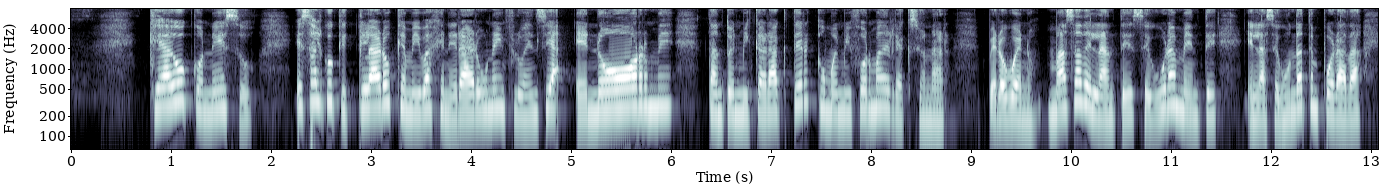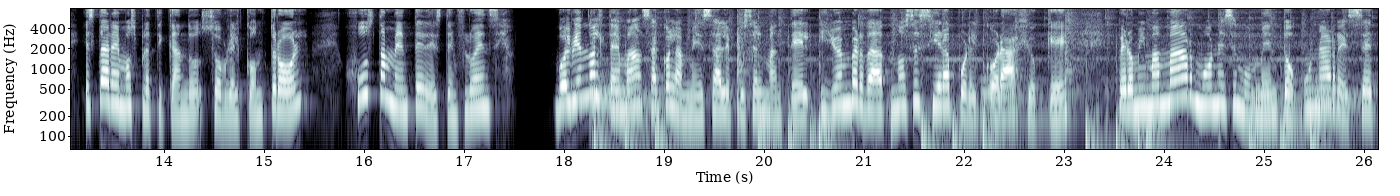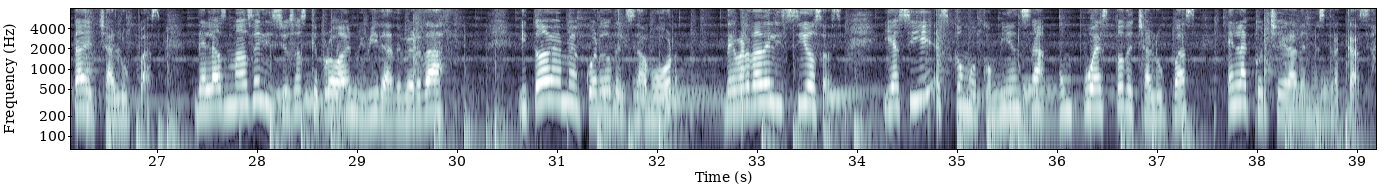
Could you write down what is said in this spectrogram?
¿Qué hago con eso? Es algo que claro que me iba a generar una influencia enorme, tanto en mi carácter como en mi forma de reaccionar. Pero bueno, más adelante, seguramente en la segunda temporada, estaremos platicando sobre el control justamente de esta influencia. Volviendo al tema, saco la mesa, le puse el mantel y yo en verdad no sé si era por el coraje o qué, pero mi mamá armó en ese momento una receta de chalupas, de las más deliciosas que he probado en mi vida, de verdad. Y todavía me acuerdo del sabor, de verdad deliciosas. Y así es como comienza un puesto de chalupas en la cochera de nuestra casa.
